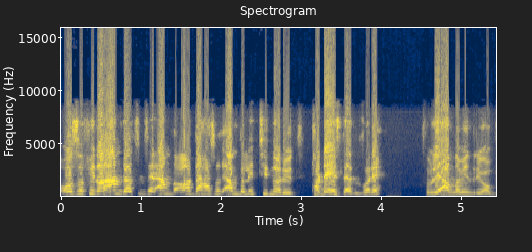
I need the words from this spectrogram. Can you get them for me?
Og så finner han enda et som ser enda, ah, det her så enda litt tynnere ut. Tar det istedenfor, jeg. Så blir det enda mindre jobb.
